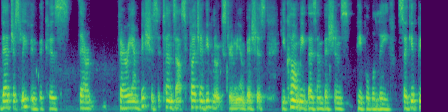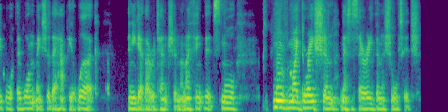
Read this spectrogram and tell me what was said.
they're just leaving because they're very ambitious. It turns out supply chain people are extremely ambitious. You can't meet those ambitions, people will leave. So give people what they want, make sure they're happy at work, and you get that retention. And I think it's more more of a migration necessary than a shortage.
